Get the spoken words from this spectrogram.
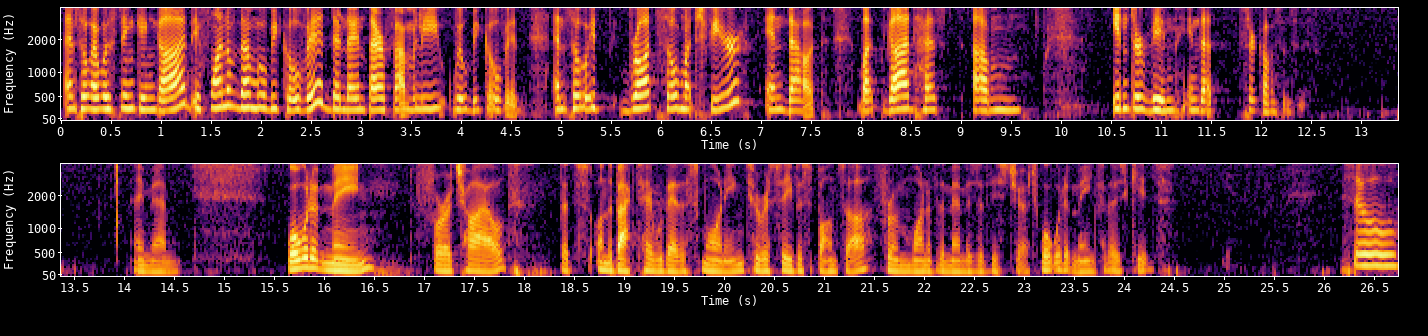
and so I was thinking, God, if one of them will be COVID, then the entire family will be COVID, and so it brought so much fear and doubt. But God has um, intervened in that circumstances. Amen. What would it mean for a child that's on the back table there this morning to receive a sponsor from one of the members of this church? What would it mean for those kids? Yes. So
